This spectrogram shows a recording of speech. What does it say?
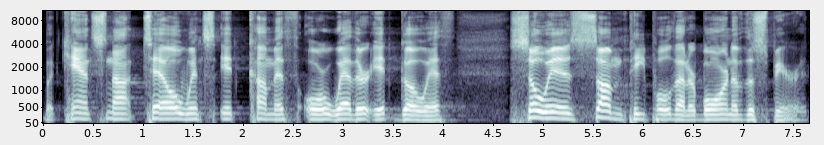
but canst not tell whence it cometh or whither it goeth. So is some people that are born of the Spirit.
